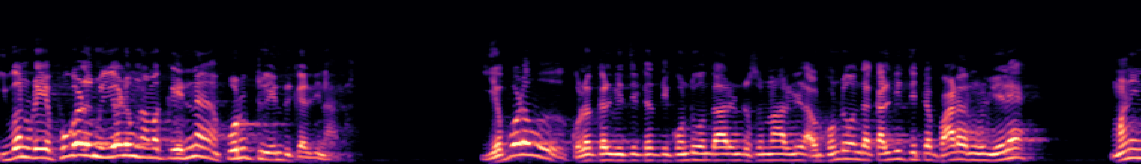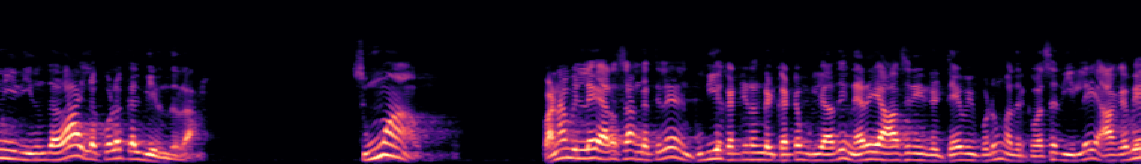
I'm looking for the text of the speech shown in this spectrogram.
இவனுடைய புகழும் இகழும் நமக்கு என்ன பொருட்டு என்று கருதினார். எவ்வளவு குலக்கல்வி திட்டத்தை கொண்டு வந்தார் என்று சொன்னார்கள். அவர் கொண்டு வந்த கல்வி திட்ட பாடல்களிலே மனுநீதி இருந்ததா இல்லை குலக்கல்வி இருந்ததா? சும்மா பணம் இல்லை அரசாங்கத்தில் புதிய கட்டிடங்கள் கட்ட முடியாது நிறைய ஆசிரியர்கள் தேவைப்படும் அதற்கு வசதி இல்லை. ஆகவே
